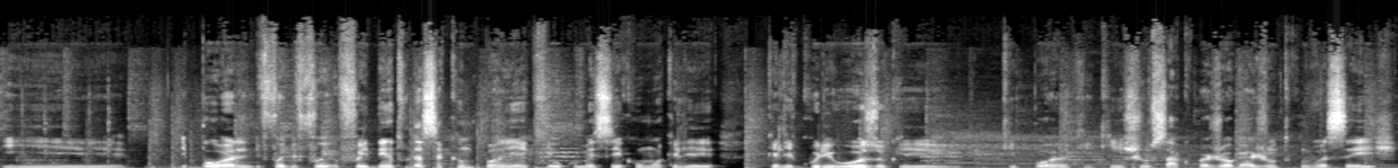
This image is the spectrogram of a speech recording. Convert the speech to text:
E, e pô, foi, foi, foi dentro dessa campanha que eu comecei como aquele, aquele curioso que, que, porra, que, que encheu o saco para jogar junto com vocês.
